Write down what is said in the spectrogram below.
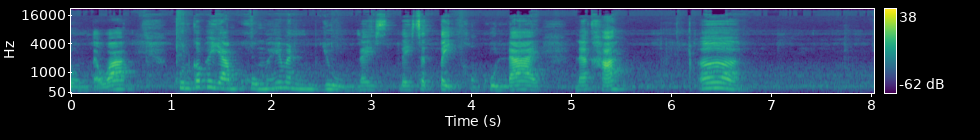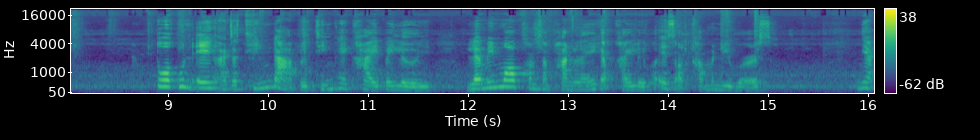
ลงแต่ว่าคุณก็พยายามคุมให้มันอยู่ในในสติของคุณได้นะคะ เออ ตัวคุณเองอาจจะทิ้งดาบหรือทิ้งใครๆไปเลย และไม่มอบความสัมพันธ์อะไรให้กับใครเลย เพราะ Ace of Cups มัน reverse เนี่ย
